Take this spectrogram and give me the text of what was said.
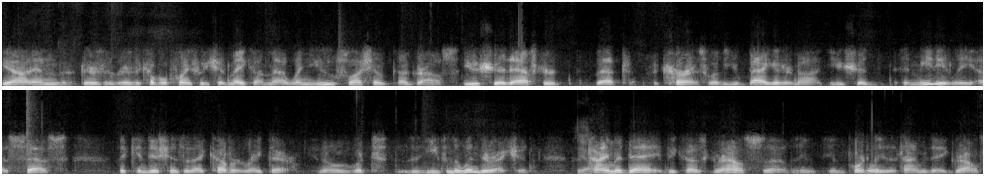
Yeah, and there's there's a couple of points we should make on that. When you flush a, a grouse, you should, after that occurrence, whether you bag it or not, you should immediately assess the conditions of that cover right there. You know, what's even the wind direction, the Yeah. time of day, because grouse, uh, in, importantly, the time of day, grouse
